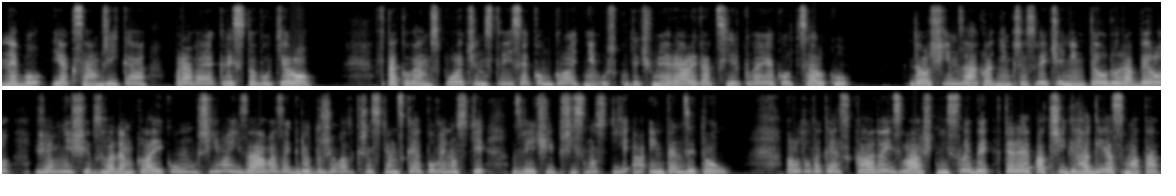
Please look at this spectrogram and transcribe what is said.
nebo, jak sám říká, pravé Kristovo tělo. V takovém společenství se konkrétně uskutečňuje realita církve jako celku. Dalším základním přesvědčením Teodora bylo, že mniši vzhledem k lajkům přijímají závazek dodržovat křesťanské povinnosti s větší přísností a intenzitou. Proto také skládají zvláštní sliby, které patří k hagiasmata,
